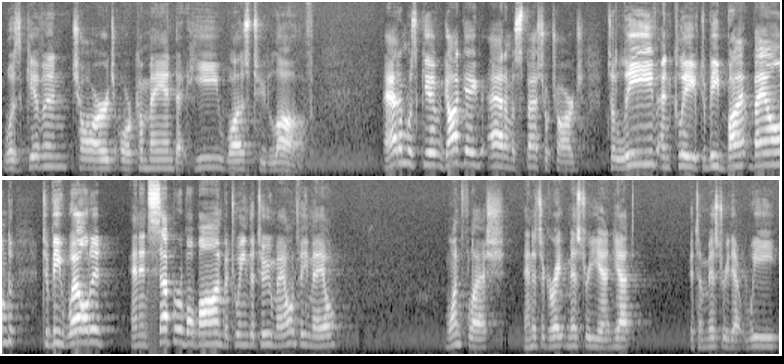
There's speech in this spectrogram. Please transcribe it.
was given charge or command that he was to love. Adam was given, God gave Adam a special charge to leave and cleave, to be bound, to be welded an inseparable bond between the two, male and female, one flesh, and it's a great mystery, and yet it's a mystery that we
